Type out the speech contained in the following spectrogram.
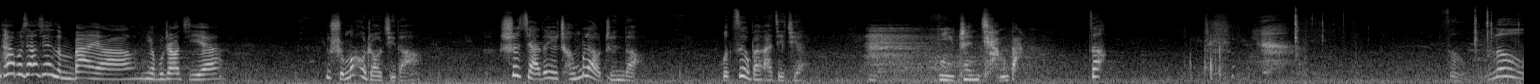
那他不相信怎么办呀？你也不着急？有什么好着急的？是假的也成不了真的，我自有办法解决。你真强大。走，走喽。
